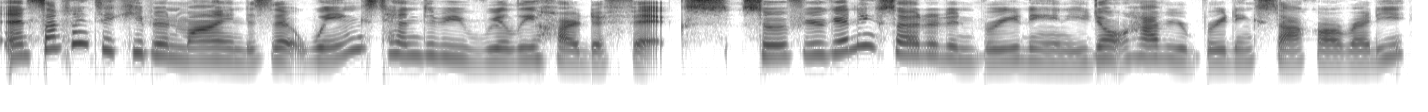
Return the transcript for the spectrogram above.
And something to keep in mind is that wings tend to be really hard to fix. So if you're getting started in breeding and you don't have your breeding stock already,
